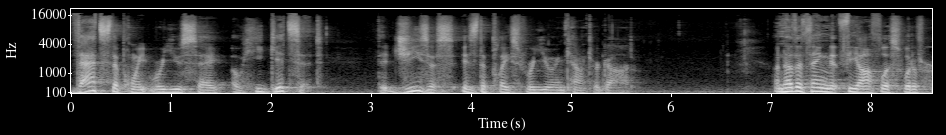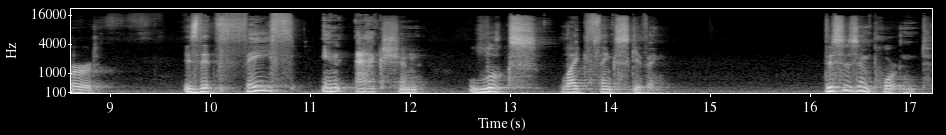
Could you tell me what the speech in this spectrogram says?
that's the point where you say, oh, he gets it, that Jesus is the place where you encounter God. Another thing that Theophilus would have heard is that faith in action looks like thanksgiving. This is important.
